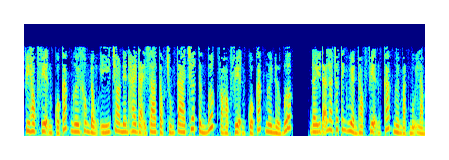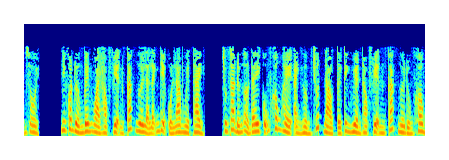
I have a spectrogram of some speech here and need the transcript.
vì học viện của các ngươi không đồng ý cho nên hai đại gia tộc chúng ta chưa từng bước vào học viện của các ngươi nửa bước, đấy đã là cho tinh huyền học viện các ngươi mặt mũi lắm rồi. Nhưng con đường bên ngoài học viện các ngươi là lãnh địa của Lam Nguyệt Thành, chúng ta đứng ở đây cũng không hề ảnh hưởng chút nào tới tinh huyền học viện các ngươi đúng không?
